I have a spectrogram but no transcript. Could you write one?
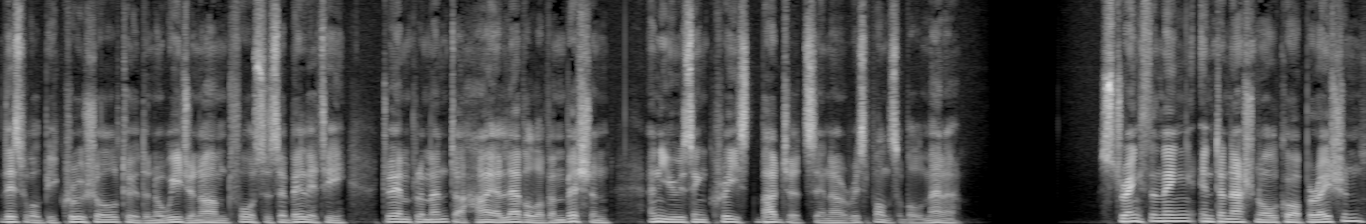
This will be crucial to the Norwegian Armed Forces' ability to implement a higher level of ambition and use increased budgets in a responsible manner. Strengthening international cooperation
